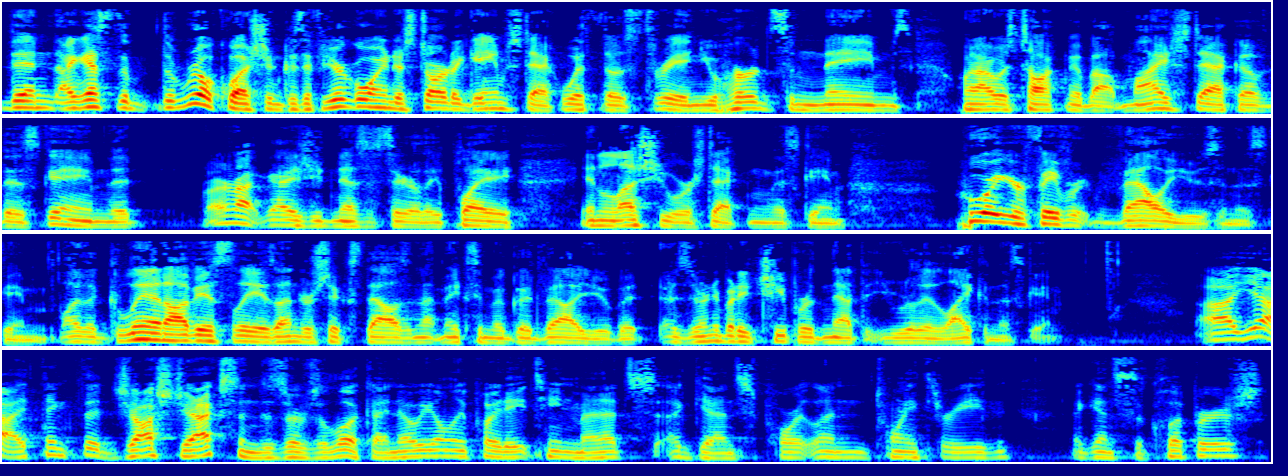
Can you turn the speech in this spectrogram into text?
Then I guess the, the real question, because if you're going to start a game stack with those three, and you heard some names when I was talking about my stack of this game that are not guys you'd necessarily play unless you were stacking this game. Who are your favorite values in this game? Like Len obviously is under 6,000. That makes him a good value, but is there anybody cheaper than that that you really like in this game? Uh, yeah, I think that Josh Jackson deserves a look. I know he only played 18 minutes against Portland, 23 against the Clippers.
